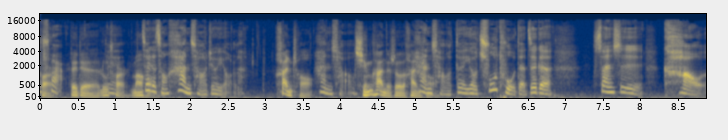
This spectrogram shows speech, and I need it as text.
串儿，对对，撸串儿蛮好。这个从汉朝就有了，汉朝，汉朝，秦汉的时候的汉汉朝，对，有出土的这个算是烤。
